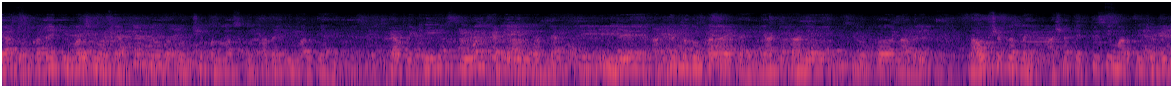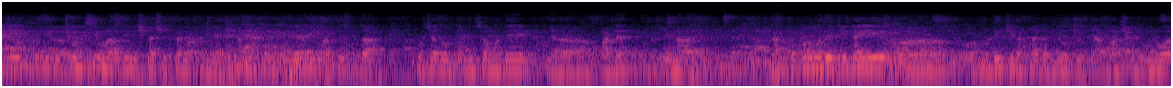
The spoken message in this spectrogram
या धोकादायक इमारती होत्या. जवळपास दोनशे पन्नास धोकादायक इमारती आहेत. त्यापैकी सी वन कॅटेगरीमधल्या म्हणजे अत्यंत धोकादायक आहेत. ज्या ठिकाणी लोक नागरिक राहू शकत नाही. अशा तेहतीस इमारतींच्या पैकी चोवीस इमारती निष्कासित करण्यात आली आहेत. आणि उरलेल्या इमारतीसुद्धा पुढच्या दोन तीन दिवसामध्ये पाडण्यात येणार आहेत. घाटकोपरमध्ये जी काही होर्डिंगची घटना घडली होती त्या पार्श्वभूमीवर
